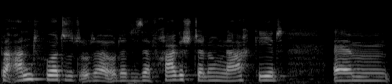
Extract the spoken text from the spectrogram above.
beantwortet oder, oder dieser Fragestellung nachgeht, ähm,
